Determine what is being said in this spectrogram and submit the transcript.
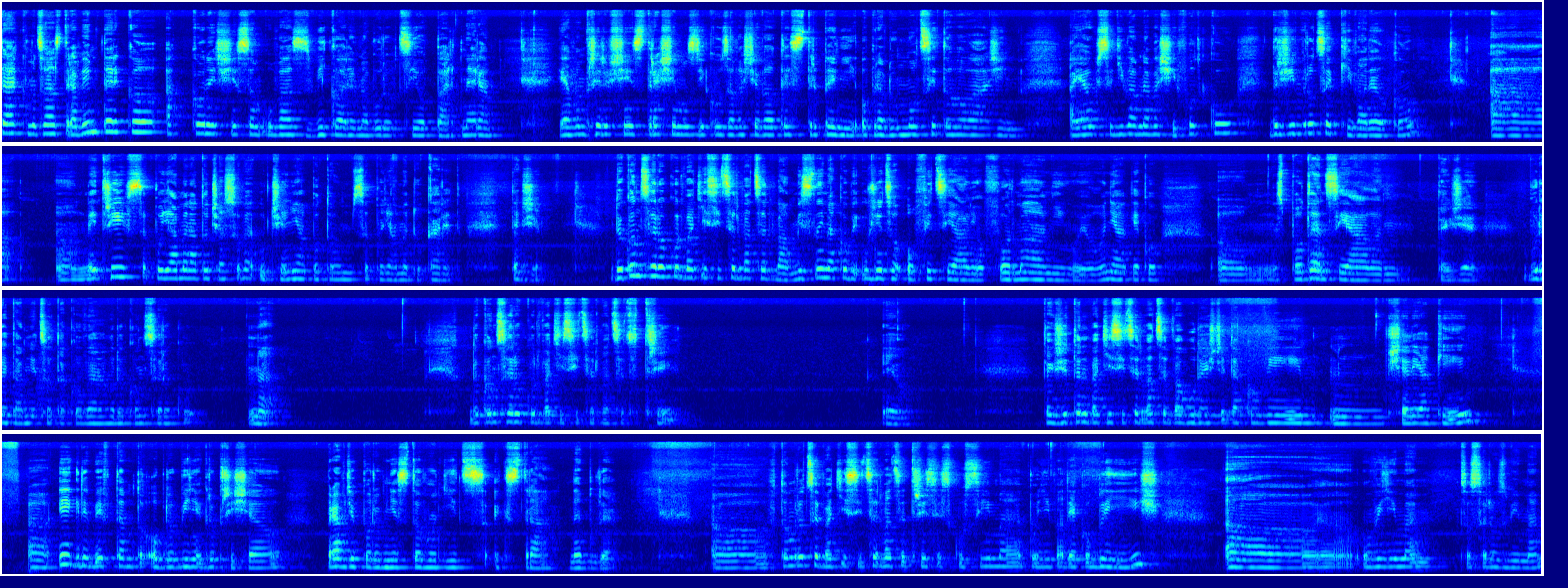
Tak moc vás zdravím, Terko, a konečně jsem u vás s výkladem na budoucího partnera. Já vám především strašně moc děkuji za vaše velké strpení, opravdu moc si toho vážím. A já už se dívám na vaši fotku, držím v ruce kivadelko a nejdřív se podíváme na to časové určení a potom se podíváme do karet. Takže do konce roku 2022, myslím jakoby už něco oficiálního, formálního, jo, nějak jako um, s potenciálem, takže bude tam něco takového do konce roku? Ne. Do konce roku 2023? Jo. Takže ten 2022 bude ještě takový mm, všelijaký. I kdyby v tomto období někdo přišel, pravděpodobně z toho nic extra nebude. V tom roce 2023 si zkusíme podívat jako blíž, Uh, uvidíme, co se dozvíme.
